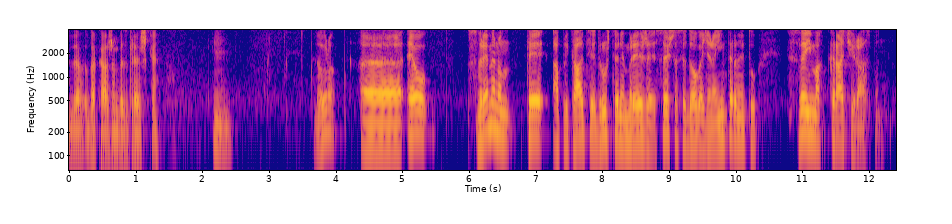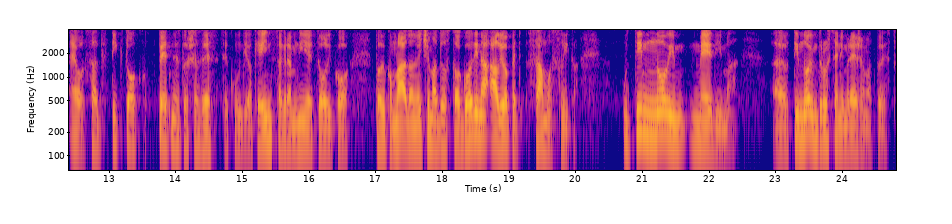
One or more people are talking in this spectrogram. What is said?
da, da kažem bez greške. Mm. Dobro. E, evo, s vremenom te aplikacije, društvene mreže, sve što se događa na internetu, sve ima kraći raspon. Evo sad TikTok 15 do 60 sekundi. Ok, Instagram nije toliko, toliko mlad, on već ima dosta godina, ali opet samo slika. U tim novim medijima, e, u tim novim društvenim mrežama, to jest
